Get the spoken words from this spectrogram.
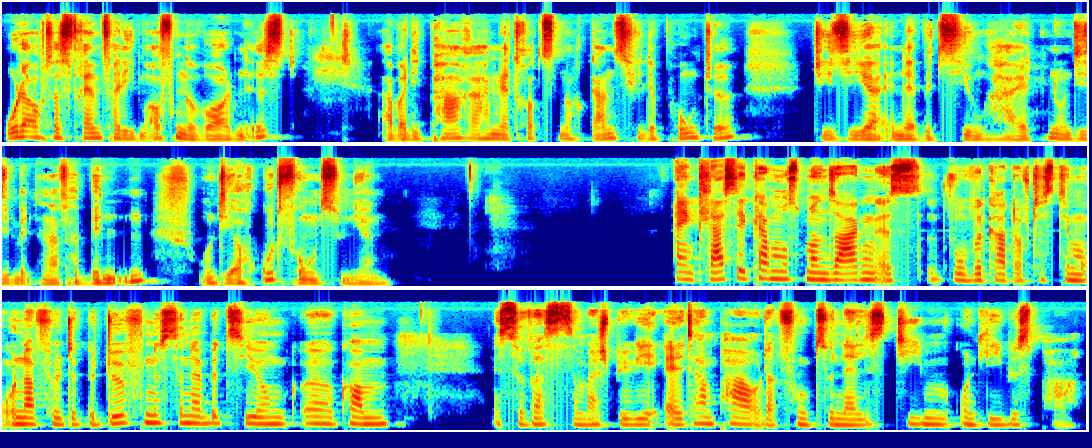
oder auch das Fremdverlieben offen geworden ist. Aber die Paare haben ja trotzdem noch ganz viele Punkte, die sie ja in der Beziehung halten und die sie miteinander verbinden und die auch gut funktionieren. Ein Klassiker, muss man sagen, ist, wo wir gerade auf das Thema unerfüllte Bedürfnisse in der Beziehung äh, kommen, ist sowas zum Beispiel wie Elternpaar oder funktionelles Team und Liebespaar.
